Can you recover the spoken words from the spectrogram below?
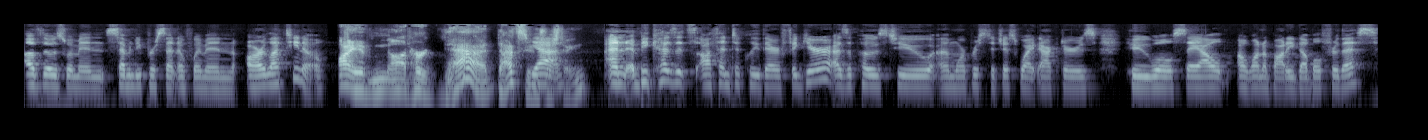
of those women 70% of women are latino I have not heard that. That's Yeah. interesting. and because it's authentically their figure as opposed to uh, more prestigious white actors who will say i'll i'll want a body double for this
